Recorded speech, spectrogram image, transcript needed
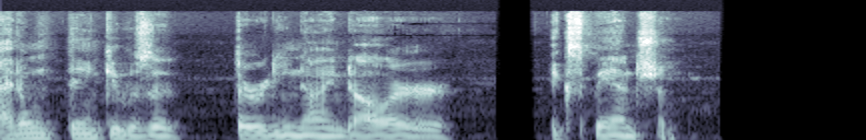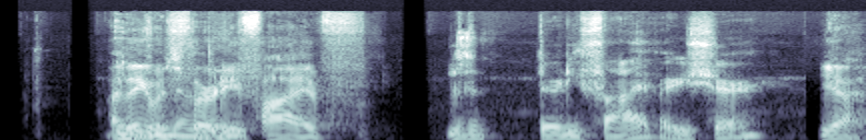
I don't think it was a $39 expansion. I think it was though they- 35. Was it 35? Are you sure? Yeah,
